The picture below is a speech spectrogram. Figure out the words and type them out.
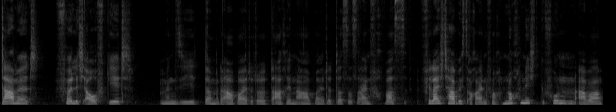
damit völlig aufgeht, wenn sie damit arbeitet oder darin arbeitet. Das ist einfach was, vielleicht habe ich es auch einfach noch nicht gefunden, aber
